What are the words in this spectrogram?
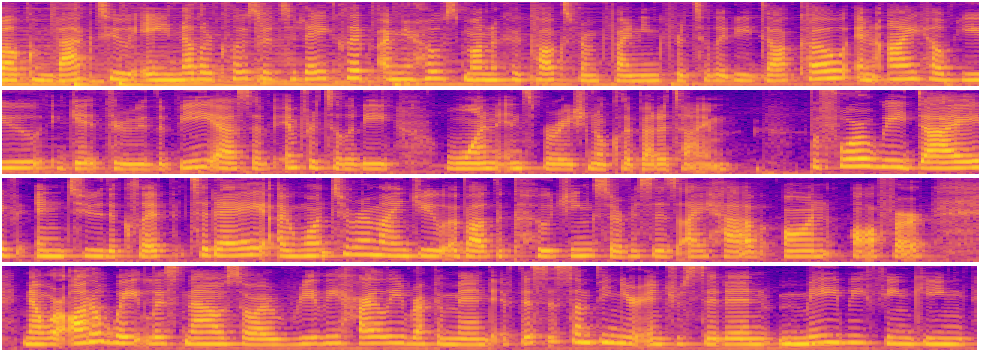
Welcome back to another Closer Today clip. I'm your host, Monica Cox from FindingFertility.co, and I help you get through the BS of infertility one inspirational clip at a time. Before we dive into the clip today, I want to remind you about the coaching services I have on offer. Now, we're on a wait list now, so I really highly recommend if this is something you're interested in, maybe thinking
